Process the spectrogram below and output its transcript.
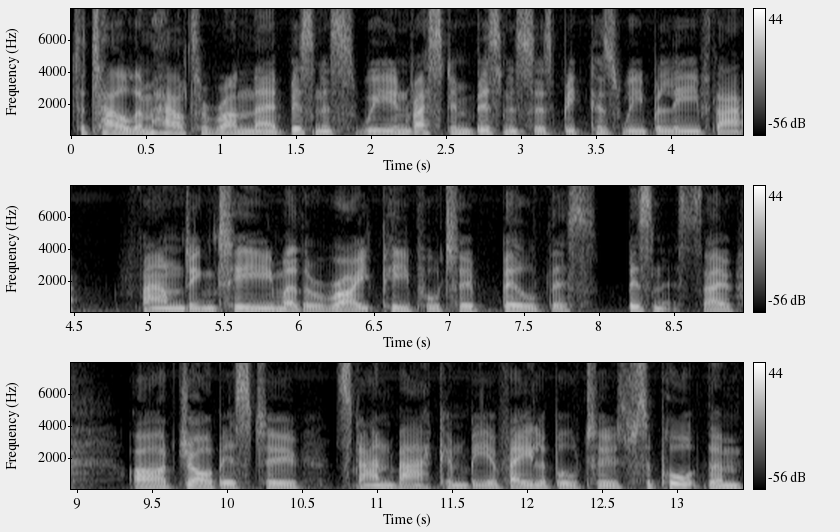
to tell them how to run their business. We invest in businesses because we believe that founding team are the right people to build this business. So our job is to stand back and be available to support them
